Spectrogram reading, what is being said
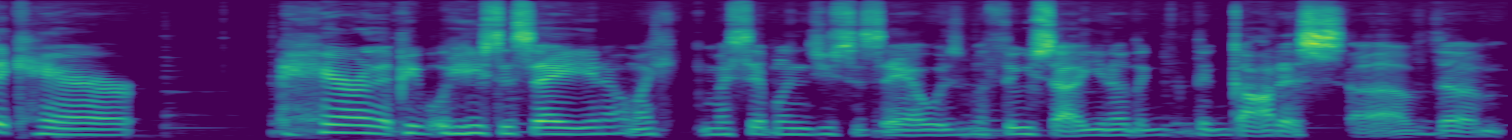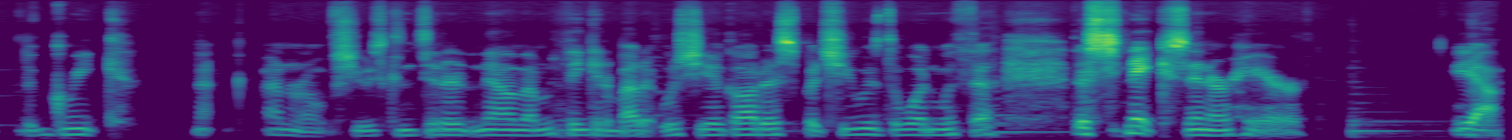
thick hair, hair that people used to say, you know, my my siblings used to say I was Methusa, you know, the the goddess of the the Greek. Not, I don't know if she was considered. Now that I'm thinking about it, was she a goddess? But she was the one with the the snakes in her hair. Yeah,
